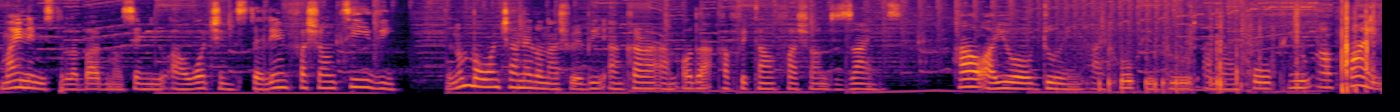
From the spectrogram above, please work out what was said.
My name is stella badmus and you are watching Stellyn fashion tv the number one channel on asoebi ankara and other african fashion designs. How are you all doing? I hope you're good and i hope you are fine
